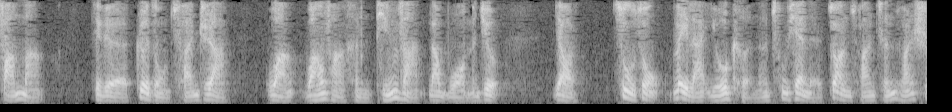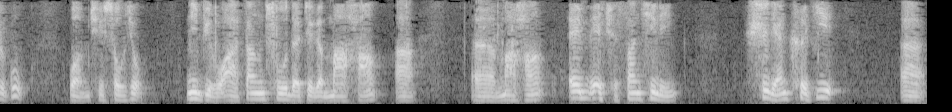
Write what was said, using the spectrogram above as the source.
繁忙，这个各种船只啊往往返很频繁，那我们就要注重未来有可能出现的撞船沉船事故，我们去搜救。你比如啊，当初的这个马航啊，呃，马航 MH 三七零失联客机啊，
